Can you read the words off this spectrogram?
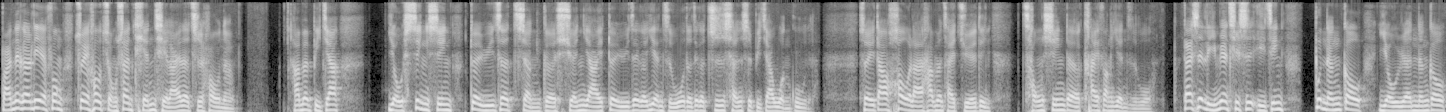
把那个裂缝最后总算填起来了之后呢，他们比较有信心，对于这整个悬崖，对于这个燕子窝的这个支撑是比较稳固的。所以到后来，他们才决定重新的开放燕子窝。但是里面其实已经不能够有人能够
